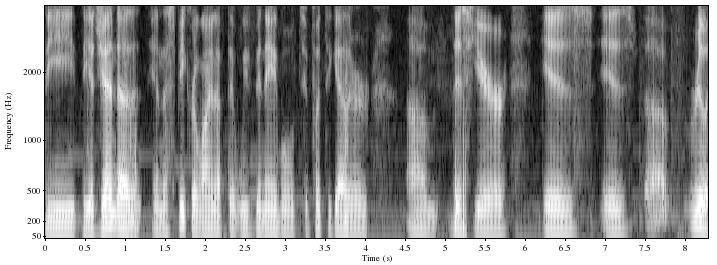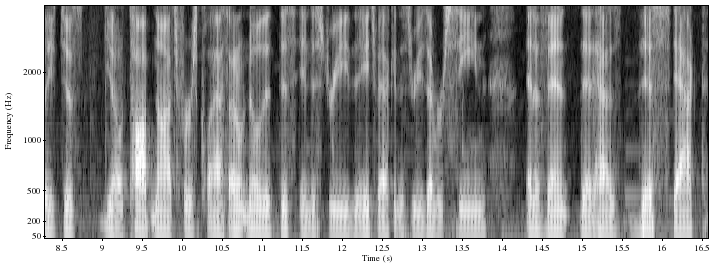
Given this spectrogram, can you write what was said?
the the agenda and the speaker lineup that we've been able to put together um, this year is is uh, really just you know top notch, first class. I don't know that this industry, the HVAC industry, has ever seen an event that has this stacked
